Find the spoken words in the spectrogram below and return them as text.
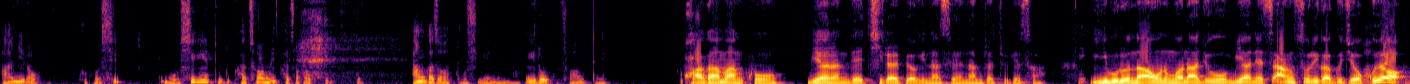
아니라고 그거 시뭐 시계도 가 처음에 가져갔고 네. 안 가져갔다고 시계는 막 이러고 저한테 화가 많고 미안한데 지랄병이 났어요 남자 쪽에서. 입으로 나오는 건 아주 미안해. 쌍소리가 그지였고요. 아,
